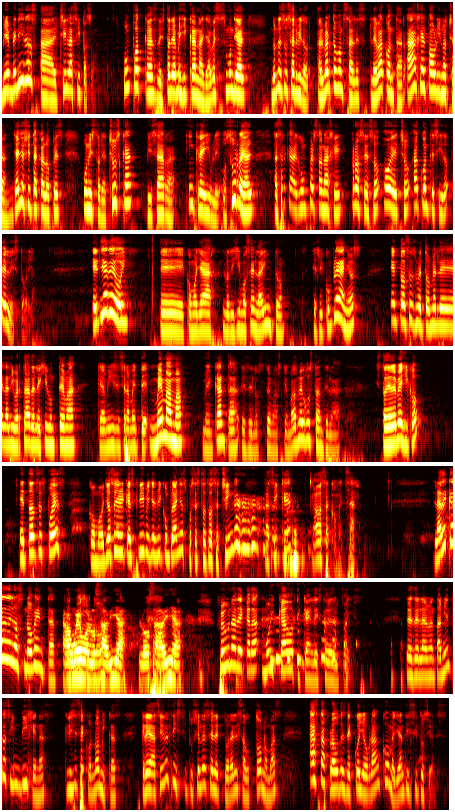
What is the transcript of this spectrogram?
Bienvenidos al Chile Así Pasó, un podcast de historia mexicana y a veces mundial, donde su servidor, Alberto González, le va a contar a Ángel Paulino Chan y a Yoshitaka López una historia chusca, bizarra, increíble o surreal acerca de algún personaje, proceso o hecho acontecido en la historia. El día de hoy, eh, como ya lo dijimos en la intro, es mi cumpleaños, entonces me tomé la libertad de elegir un tema que a mí sinceramente me mama, me encanta, es de los temas que más me gustan de la historia de México. Entonces, pues, como yo soy el que escribe y es mi cumpleaños, pues estos dos se chingan. Así que vamos a comenzar. La década de los 90 A huevo, lo sabía, lo sabía. fue una década muy caótica en la historia del país. Desde levantamientos indígenas, crisis económicas, creaciones de instituciones electorales autónomas, hasta fraudes de cuello blanco mediante instituciones.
